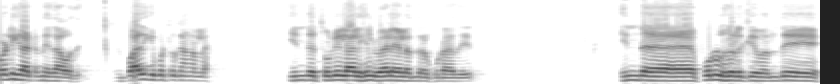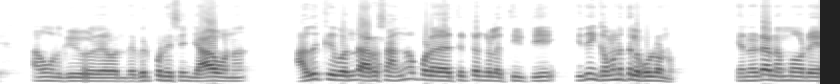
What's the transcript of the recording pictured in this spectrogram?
வழிகாட்டணும் ஏதாவது. பாதிக்கப்பட்டிருக்காங்கல்ல. இந்த தொழிலாளிகள் வேலை இழந்துடக்கூடாது. இந்த பொருள்களுக்கு வந்து அவங்களுக்கு அந்த விற்பனை செஞ்சு ஆகணும். அதுக்கு வந்து அரசாங்கம் பல திட்டங்களை தீட்டி இதையும் கவனத்தில் கொள்ளணும். என்னட்டா நம்மளுடைய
